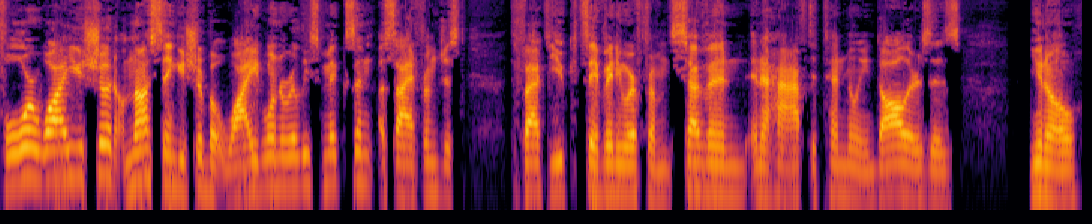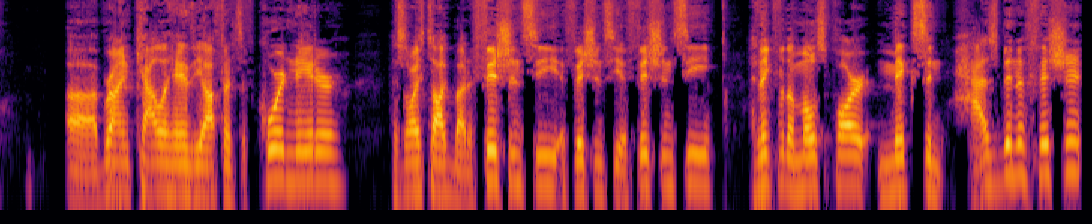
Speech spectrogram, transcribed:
for why you should, I'm not saying you should, but why you'd want to release Mixon, aside from just the fact that you could save anywhere from seven and a half to ten million dollars, is you know uh, Brian Callahan, the offensive coordinator, has always talked about efficiency, efficiency, efficiency. I think for the most part, Mixon has been efficient.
